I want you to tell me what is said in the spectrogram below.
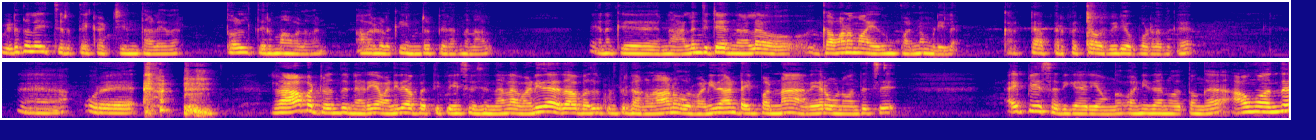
விடுதலை சிறுத்தை கட்சியின் தலைவர் தொல் திருமாவளவன் அவர்களுக்கு இன்று பிறந்த நாள். எனக்கு நான் அலைஞ்சிட்டே இருந்தனால கவனமாக எதுவும் பண்ண முடியல. கரெக்டாக பெர்ஃபெக்டாக ஒரு வீடியோ போடுறதுக்கு. ஒரு ராபர்ட் வந்து நிறைய வனிதா பற்றி பேசி வச்சுருந்தனால வனிதா ஏதாவது பதில் கொடுத்துருக்காங்களான்னு ஒரு வனிதான்னு டைப் பண்ணால் வேறு ஒன்று வந்துச்சு. ஐபிஎஸ் அதிகாரி அவங்க வனிதான்னு ஒருத்தவங்க. அவங்க வந்து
